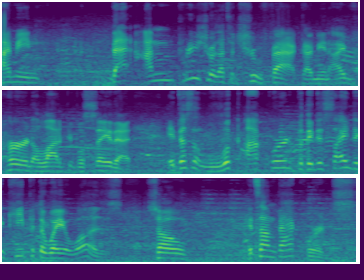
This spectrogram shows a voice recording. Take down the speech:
I mean, that I'm pretty sure that's a true fact. I mean, I've heard a lot of people say that. It doesn't look awkward, but they decided to keep it the way it was. So, it's on backwards.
